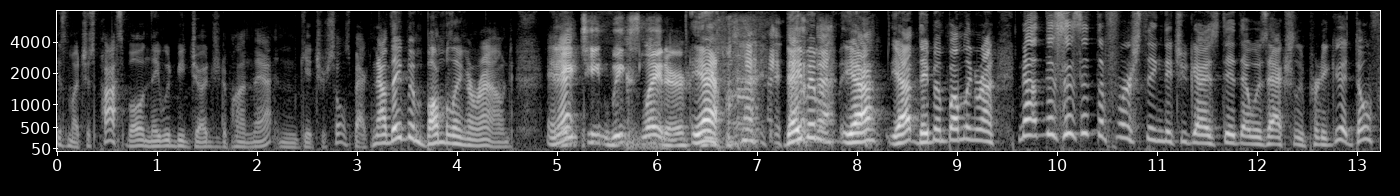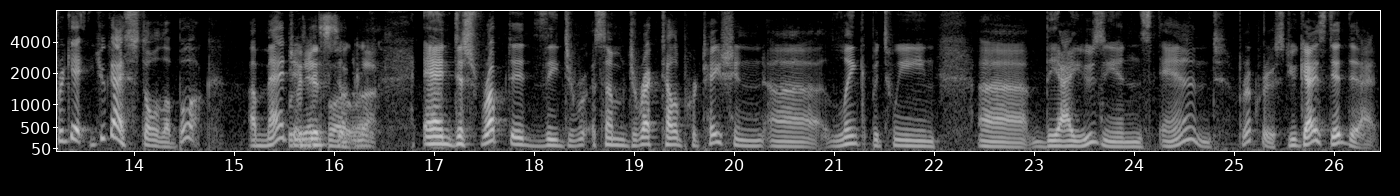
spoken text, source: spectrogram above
as much as possible, and they would be judged upon that and get your souls back. Now they've been bumbling around, and that, 18 weeks later. yeah, they've been yeah yeah they've been bumbling around. Now this isn't the first thing that you guys did that was actually pretty good. Don't forget, you guys stole a book, a magic We did steal a book. And disrupted the some direct teleportation uh, link between uh, the Iusians and Rookroost. You guys did that.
